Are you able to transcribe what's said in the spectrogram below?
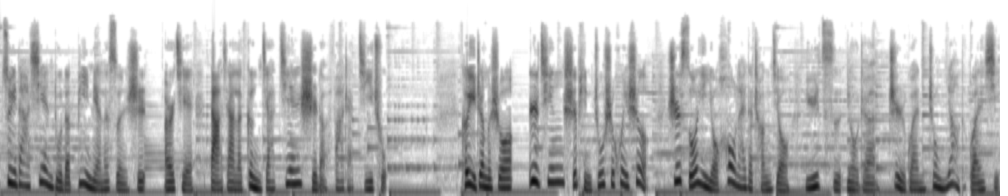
最大限度地避免了损失，而且打下了更加坚实的发展基础。可以这么说。日清食品株式会社之所以有后来的成就，与此有着至关重要的关系。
